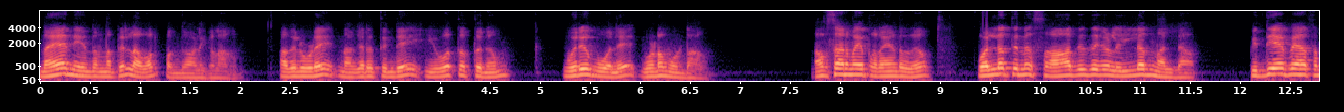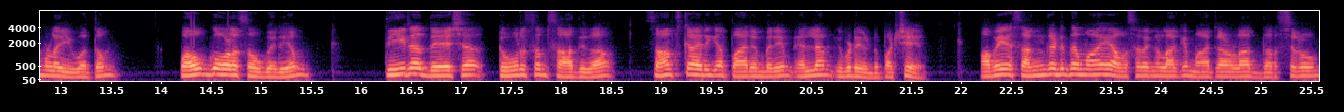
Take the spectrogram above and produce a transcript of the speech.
നയനിയന്ത്രണത്തിൽ അവർ പങ്കാളികളാകും. അതിലൂടെ നഗരത്തിന്റെ യുവത്വത്തിനും ഒരുപോലെ ഗുണമുണ്ടാകും. അവസാനമായി പറയേണ്ടത് കൊല്ലത്തിന് സാധ്യതകളില്ലെന്നല്ല. വിദ്യാഭ്യാസമുള്ള യുവത്വം ഭൗഗോള സൗകര്യം തീരദേശ ടൂറിസം സാധ്യത സാംസ്കാരിക പാരമ്പര്യം എല്ലാം ഇവിടെയുണ്ട്. പക്ഷേ അവയെ സംഘടിതമായ അവസരങ്ങളാക്കി മാറ്റാനുള്ള ദർശനവും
